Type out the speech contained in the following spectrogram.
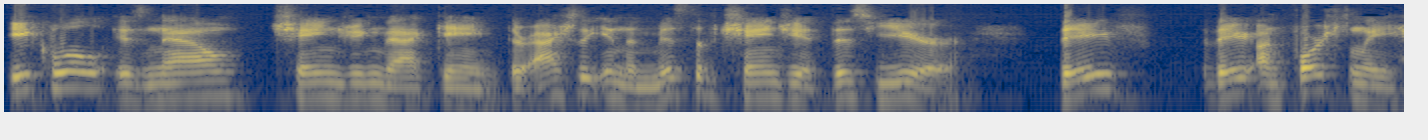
Equal is now changing that game. They're actually in the midst of changing it this year. They've they unfortunately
